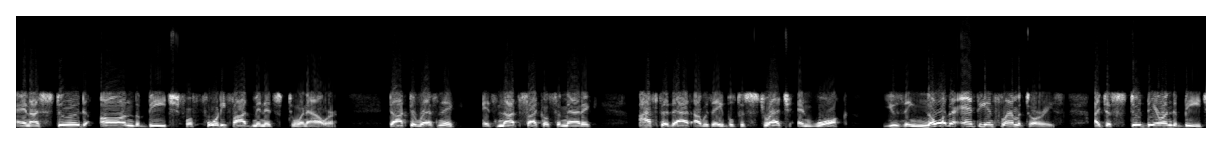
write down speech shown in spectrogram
And I stood on the beach for 45 minutes to an hour. Dr. Reznik, it's not psychosomatic. After that, I was able to stretch and walk using no other anti inflammatories. I just stood there on the beach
